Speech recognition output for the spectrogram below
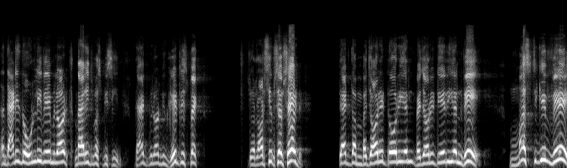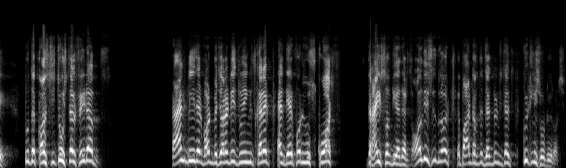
And that is the only way, my lord, marriage must be seen. That, my lord, with great respect. Your lordships have said that the majoritarian, majoritarian way must give way to the constitutional freedoms. Can't be that what majority is doing is correct and therefore you squash the rights of the others. All this is, lord, a part of the judgment which I quickly showed you, lordship.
